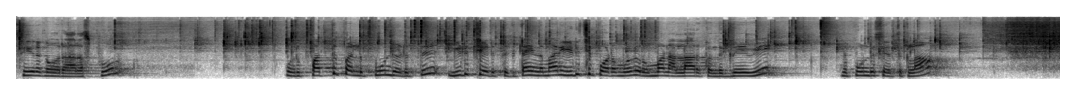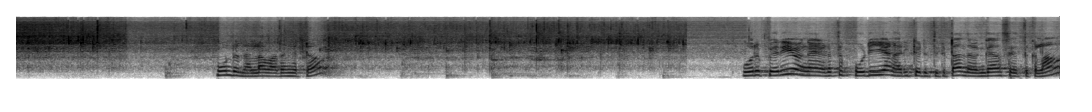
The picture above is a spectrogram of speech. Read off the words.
சீரகம் ஒரு அரை ஸ்பூன். ஒரு பத்து பல் பூண்டு எடுத்து இடித்து எடுத்துக்கிட்டேன். இந்த மாதிரி இடித்து போடும்போது ரொம்ப நல்லாயிருக்கும் இந்த கிரேவி. இந்த பூண்டு சேர்த்துக்கலாம். பூண்டு நல்லா வதங்கட்டும். ஒரு பெரிய வெங்காயம் எடுத்து பொடியாக நறுக்கி எடுத்துக்கிட்டால் அந்த வெங்காயம் சேர்த்துக்கலாம்.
